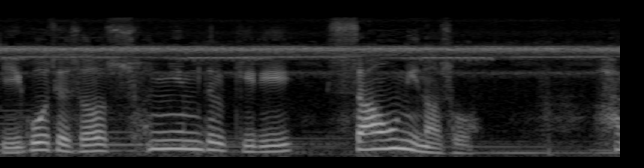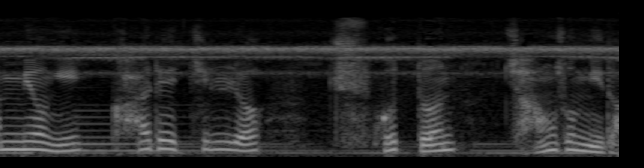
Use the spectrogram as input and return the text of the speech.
이곳에서 손님들끼리 싸움이 나서 한 명이 칼에 찔려 죽었던 장소입니다.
